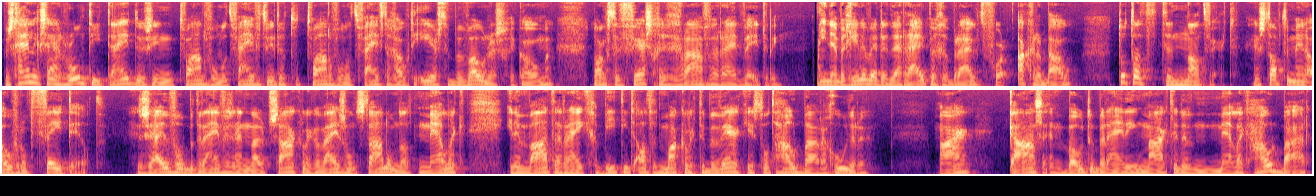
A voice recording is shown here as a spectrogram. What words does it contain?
Waarschijnlijk zijn rond die tijd, dus in 1225 tot 1250, ook de eerste bewoners gekomen langs de vers gegraven rijpwetering. In het begin werden de rijpen gebruikt voor akkerbouw, totdat het te nat werd en stapte men over op veeteelt. Zuivelbedrijven zijn noodzakelijkerwijs ontstaan omdat melk in een waterrijk gebied niet altijd makkelijk te bewerken is tot houdbare goederen. Maar kaas- en boterbereiding maakten de melk houdbaar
